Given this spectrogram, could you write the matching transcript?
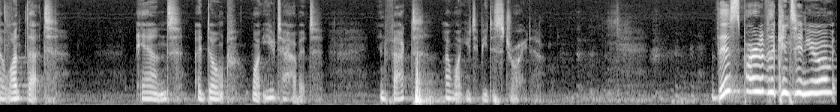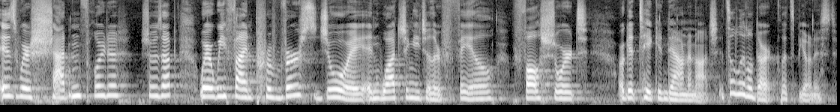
I want that, and I don't want you to have it. In fact, I want you to be destroyed. This part of the continuum is where Schadenfreude shows up, where we find perverse joy in watching each other fail, fall short, or get taken down a notch. It's a little dark, let's be honest.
